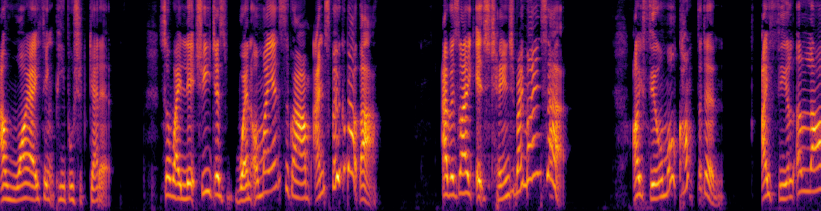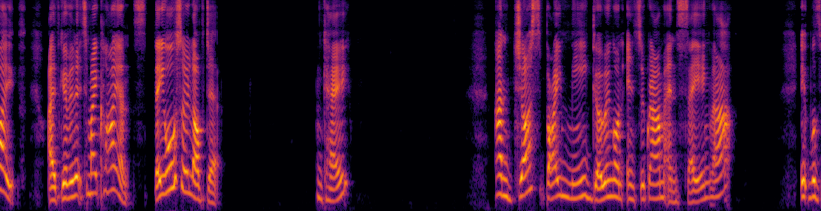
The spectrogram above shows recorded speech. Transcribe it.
and why I think people should get it. So I literally just went on my Instagram and spoke about that. I was like, it's changed my mindset. I feel more confident. I feel alive. I've given it to my clients. They also loved it. Okay. And just by me going on Instagram and saying that, it was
